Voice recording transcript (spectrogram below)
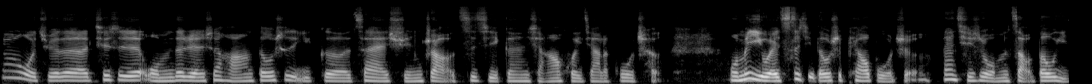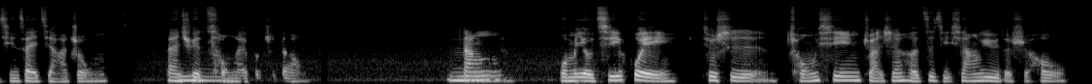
因为我觉得，其实我们的人生好像都是一个在寻找自己跟想要回家的过程。我们以为自己都是漂泊者，但其实我们早都已经在家中，但却从来不知道。嗯、当我们有机会，就是重新转身和自己相遇的时候，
